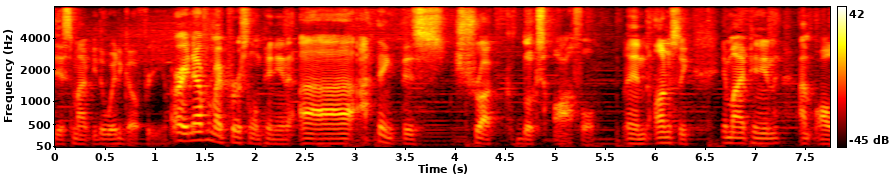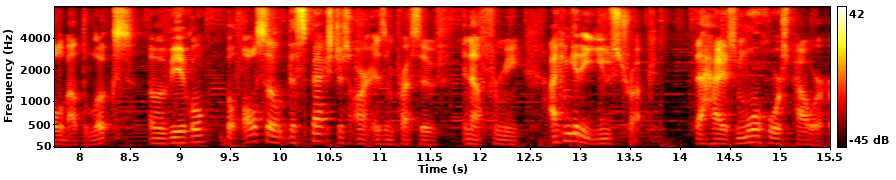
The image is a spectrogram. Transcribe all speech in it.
this might be the way to go for you. All right, now for my personal opinion, uh, I think this truck looks awful. And honestly, in my opinion, I'm all about the looks of a vehicle, but also the specs just aren't as impressive enough for me. I can get a used truck that has more horsepower,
